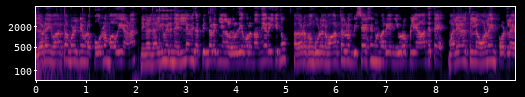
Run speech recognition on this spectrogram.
ഇതോടെ ഈ വാർത്താ ബുള്ളറ്റിൻ ഇവിടെ പൂർണമാവുകയാണ്. നിങ്ങൾ നൽകി വരുന്ന എല്ലാവിധ പിന്തുണയ്ക്ക് ഞങ്ങൾ ഹൃദയപൂർവം നന്ദി അറിയിക്കുന്നു. അതോടൊപ്പം കൂടുതൽ വാർത്തകളും വിശേഷങ്ങളും അറിയാൻ യൂറോപ്പിലെ ആദ്യത്തെ മലയാളത്തിലെ ഓൺലൈൻ പോർട്ടലായ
